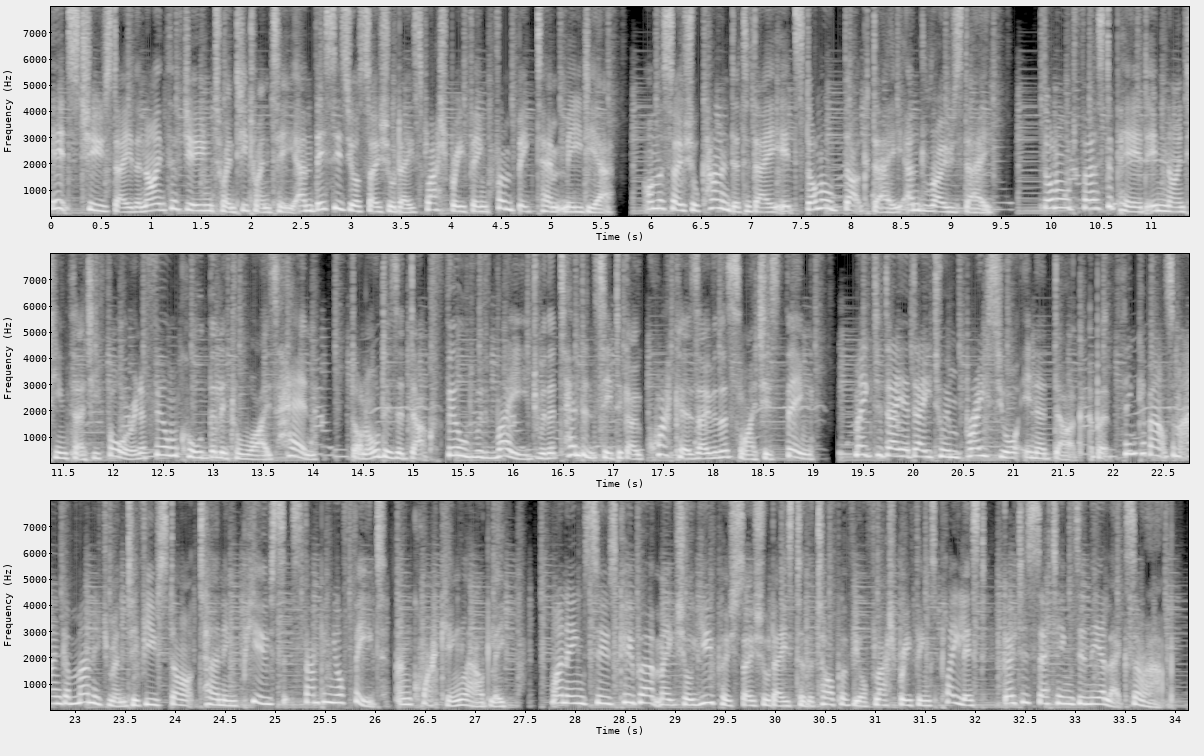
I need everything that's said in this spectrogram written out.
It's Tuesday, the 9th of June 2020, and this is your Social Days flash briefing from Big Tent Media. On the social calendar today, it's Donald Duck Day and Rose Day. Donald first appeared in 1934 in a film called The Little Wise Hen. Donald is a duck filled with rage with a tendency to go quackers over the slightest thing. Make today a day to embrace your inner duck, but think about some anger management if you start turning puce, stamping your feet, and quacking loudly. My name's Suze Cooper. Make sure you push Social Days to the top of your Flash Briefings playlist. Go to Settings in the Alexa app.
